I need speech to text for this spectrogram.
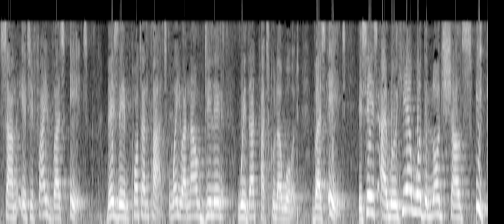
Psalm 85 verse 8. This is the important part where you are now dealing with that particular word. Verse 8. It says, I will hear what the Lord shall speak.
